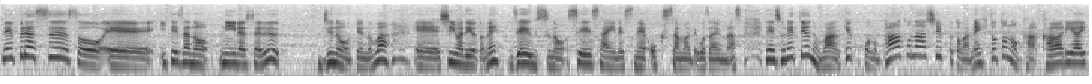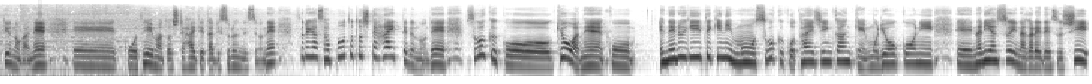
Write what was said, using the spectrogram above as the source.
でプラスそう、えー、伊手座のにいらっしゃるジュノーっていうのは、えー、神話で言うとねゼウスの制裁ですね奥様でございます。でそれっていうのは結構このパートナーシップとかね人との変わり合いっていうのがね、えー、こうテーマとして入ってたりするんですよね。それがサポートとして入ってるのですごくこう今日はねこうエネルギー的にもすごくこう対人関係も良好に、えー、なりやすい流れですし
